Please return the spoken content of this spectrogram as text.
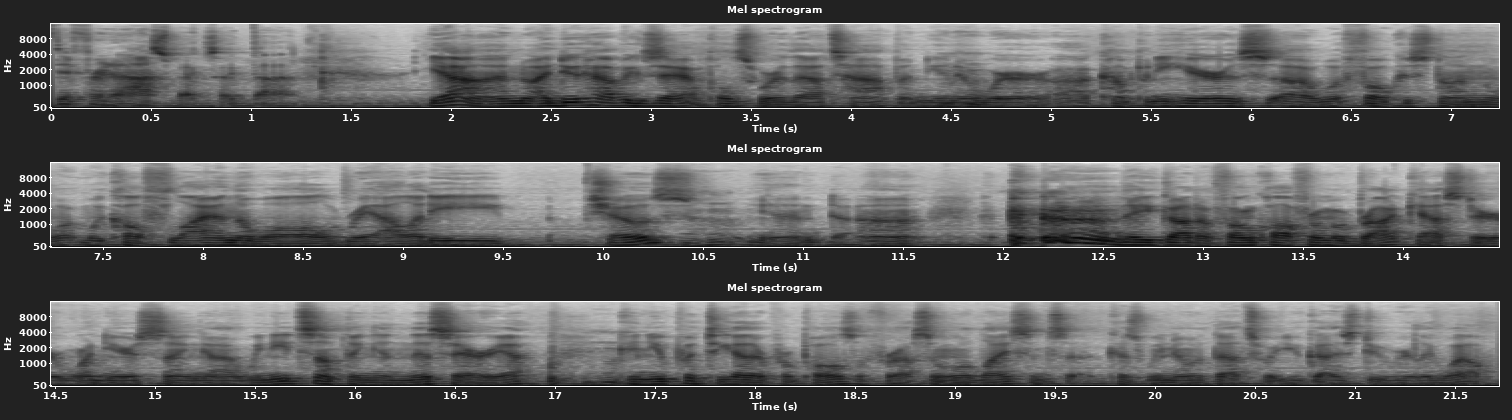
different aspects like that. Yeah, and I do have examples where that's happened. You know, where a company here is uh, focused on what we call fly on the wall reality shows, and uh, they got a phone call from a broadcaster one year saying, uh, "We need something in this area. Can you put together a proposal for us, and we'll license it because we know that's what you guys do really well."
